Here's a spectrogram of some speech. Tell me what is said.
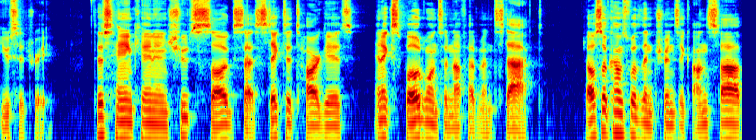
usage rate. This hand cannon shoots slugs that stick to targets and explode once enough have been stacked. It also comes with intrinsic unstop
